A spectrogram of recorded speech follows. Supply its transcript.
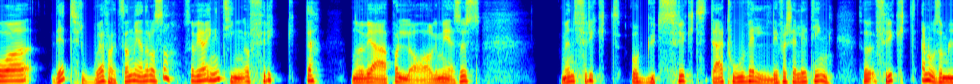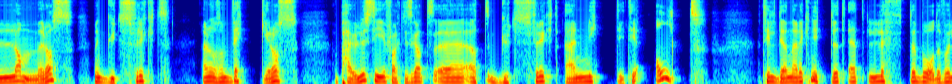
Og det tror jeg faktisk han mener også, så vi har ingenting å frykte når vi er på lag med Jesus. Men frykt og gudsfrykt, det er to veldig forskjellige ting. Så frykt er noe som lammer oss, men gudsfrykt er noe som vekker oss. Og Paulus sier faktisk at, eh, at gudsfrykt er nyttig til alt. Til den er det knyttet et løfte både for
